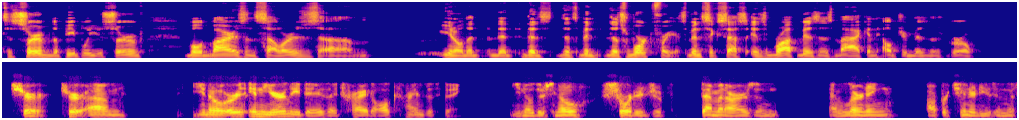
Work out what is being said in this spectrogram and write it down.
to serve the people you serve, both buyers and sellers. Um, you know that that that's that's been that's worked for you. It's been success. It's brought business back and helped your business grow. Sure, sure. Um, you know, or in the early days, I tried all kinds of things. You know, there's no shortage of seminars and and learning opportunities in this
